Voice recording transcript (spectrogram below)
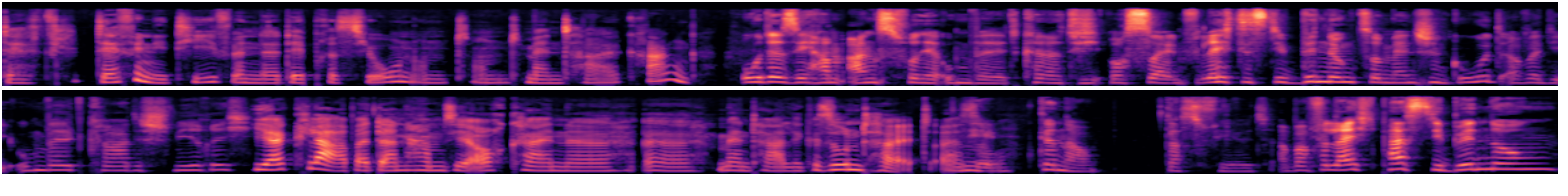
def definitiv in der Depression und, und mental krank. Oder sie haben Angst vor der Umwelt, kann natürlich auch sein. Vielleicht ist die Bindung zum Menschen gut, aber die Umwelt gerade schwierig. Ja klar, aber dann haben sie auch keine äh, mentale Gesundheit. Also nee, genau. Das fehlt. Aber vielleicht passt die Bindung,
